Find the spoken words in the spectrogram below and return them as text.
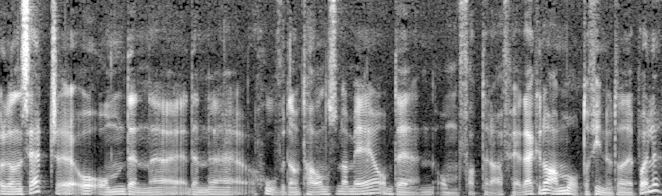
organisert, eh, og om denne, denne hovedavtalen som du er med i, om den omfatter AFP. Det er ikke noen annen måte å finne ut av det på, eller?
